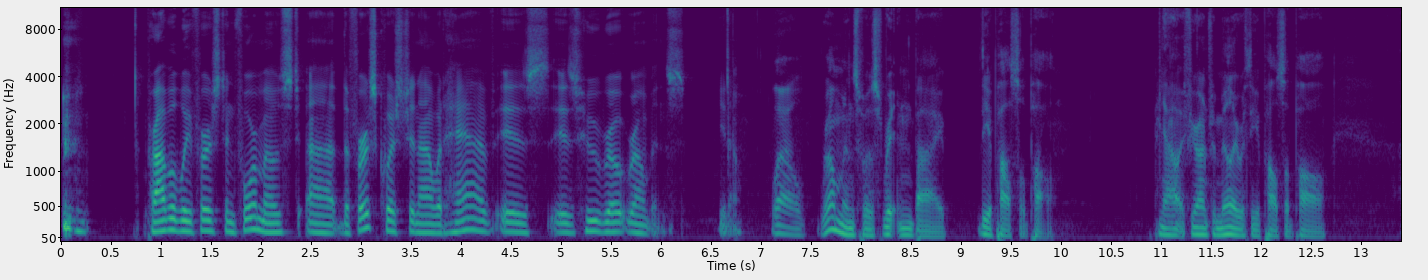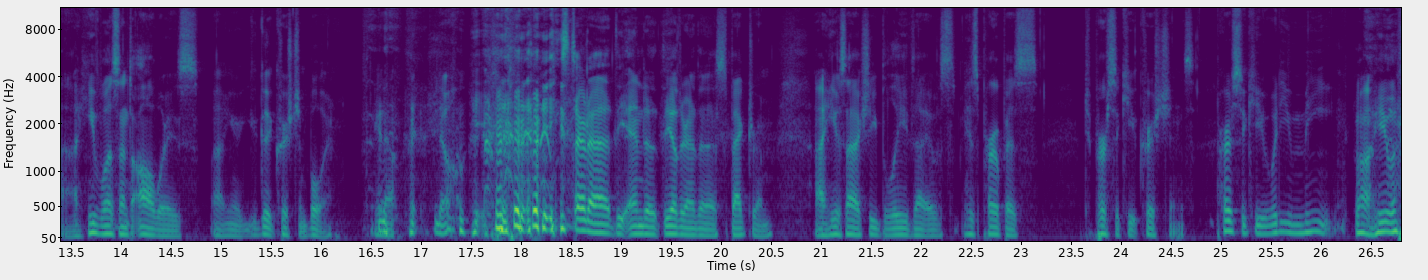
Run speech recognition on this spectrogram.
probably first and foremost, uh, the first question I would have is is who wrote Romans? You know. Well, Romans was written by the Apostle Paul. Now, if you're unfamiliar with the Apostle Paul, uh, he wasn't always uh, your, your good Christian boy. You know, No. he started at the end of the other end of the spectrum. Uh, he was actually believed that it was his purpose to persecute Christians. Persecute. What do you mean? Well, he was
